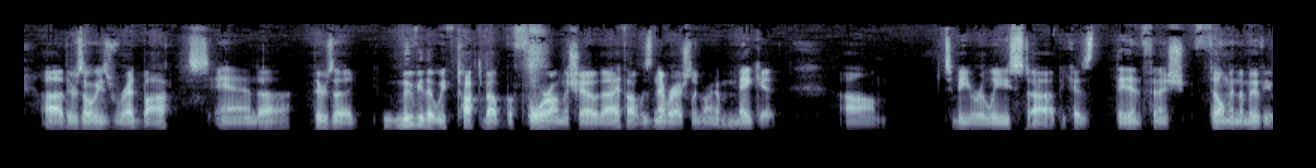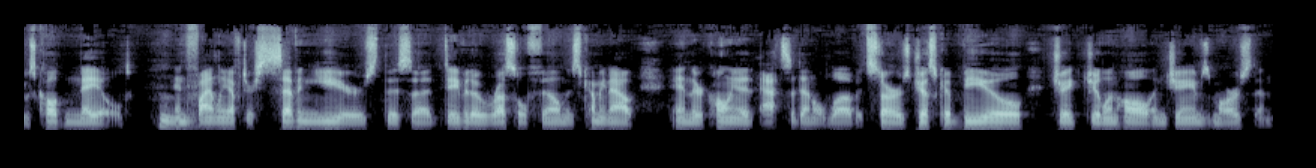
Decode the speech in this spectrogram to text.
uh, there's always Redbox, and uh, there's a movie that we've talked about before on the show that I thought was never actually going to make it um, to be released uh, because they didn't finish filming the movie. It was called Nailed. Hmm. And finally, after seven years, this uh, David O. Russell film is coming out, and they're calling it Accidental Love. It stars Jessica Biel, Jake Gyllenhaal, and James Marsden.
